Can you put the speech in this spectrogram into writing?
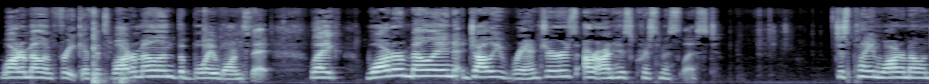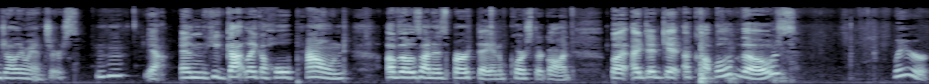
watermelon freak. If it's watermelon, the boy wants it. Like, watermelon Jolly Ranchers are on his Christmas list. Just plain watermelon Jolly Ranchers. Mm -hmm. Yeah. And he got like a whole pound of those on his birthday. And of course they're gone. But I did get a couple of those. Where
